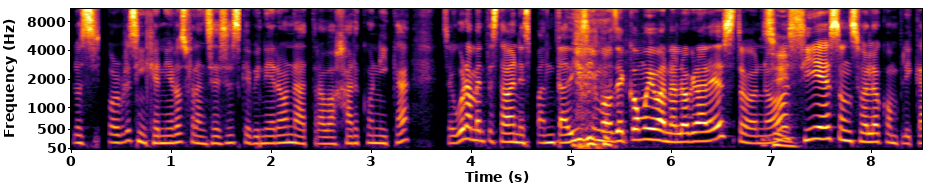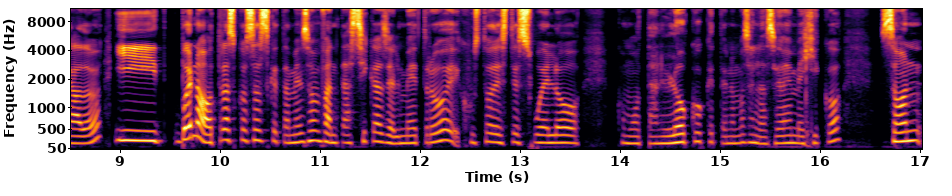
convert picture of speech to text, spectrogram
los pobres ingenieros franceses que vinieron a trabajar con ICA, seguramente estaban espantadísimos de cómo iban a lograr esto, ¿no? Sí. es un suelo complicado. Y bueno, otras cosas que también son fantásticas del metro, eh, justo de este suelo como tan loco que tenemos en la Ciudad de México, son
